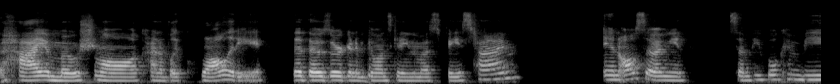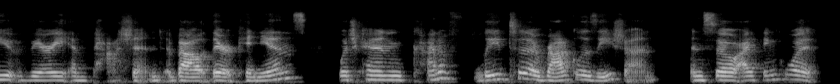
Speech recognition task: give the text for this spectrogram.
high emotional kind of like quality, that those are going to be the ones getting the most face time. And also, I mean, some people can be very impassioned about their opinions, which can kind of lead to radicalization. And so I think what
